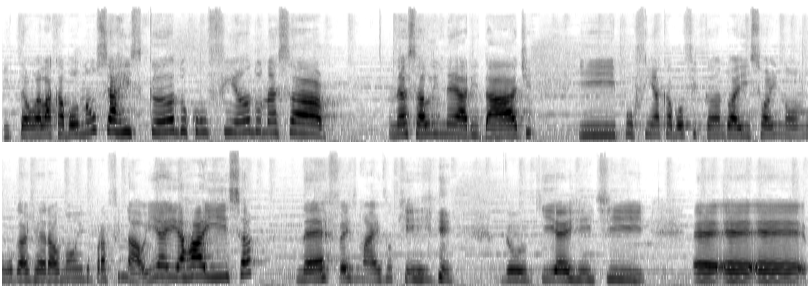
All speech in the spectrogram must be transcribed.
Então ela acabou não se arriscando, confiando nessa nessa linearidade e por fim acabou ficando aí só em nono lugar geral, não indo para final. E aí a Raíssa, né, fez mais do que do que a gente é, é, é,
